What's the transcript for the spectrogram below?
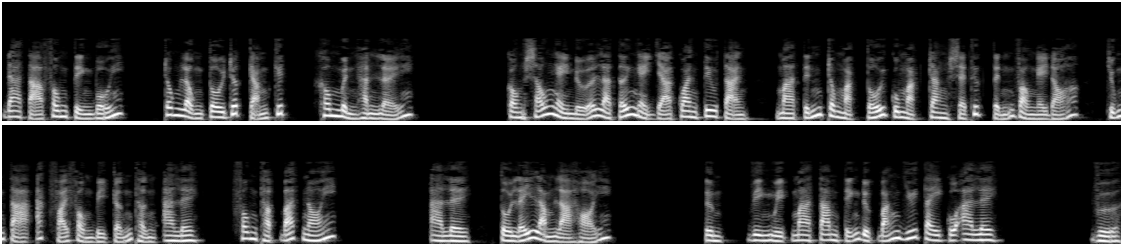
Đa tạ phong tiền bối, trong lòng tôi rất cảm kích, không mình hành lễ. Còn sáu ngày nữa là tới ngày dạ quan tiêu tàn, mà tính trong mặt tối của mặt trăng sẽ thức tỉnh vào ngày đó, chúng ta ắt phải phòng bị cẩn thận A Lê. Phong thập bát nói. A Lê, tôi lấy làm lạ hỏi. Ừm, viên nguyệt ma tam tiễn được bắn dưới tay của A Lê. Vừa,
